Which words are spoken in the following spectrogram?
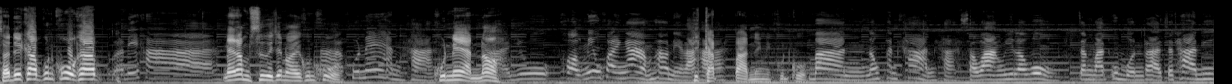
สวัสดีครับคุณครู่ครับ สวัสดีค่ะ แนะนำซื้อจักหน่อยคุณครู่อ่าคุณแน่นค่ะคุณแน่นเนาะอ่อยู่ ของนิ้วควายงามเท่านี่ละพิกัดค่ะป่านยังนี่คุณครู่บ้านน้องพันข้านค่ะ สว่างวีระวงศ์จังหวัดอุบลราชธานี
